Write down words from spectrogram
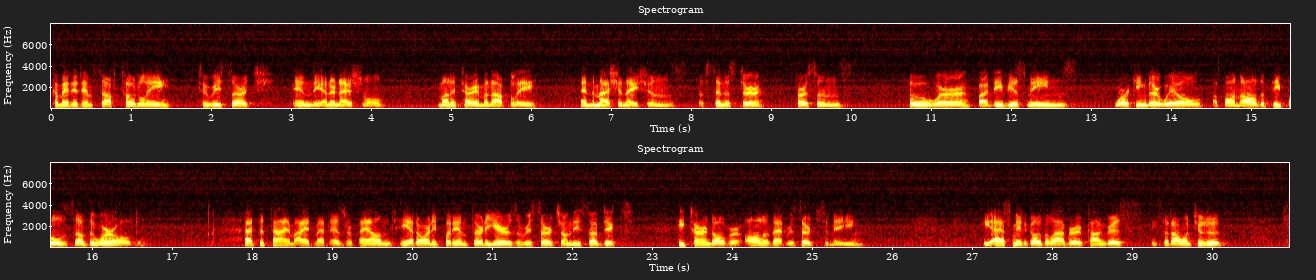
committed himself totally to research in the international monetary monopoly and the machinations of sinister persons who were, by devious means, working their will upon all the peoples of the world. At the time I had met Ezra Pound, he had already put in 30 years of research on these subjects. He turned over all of that research to me. He asked me to go to the Library of Congress. He said, I want you to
